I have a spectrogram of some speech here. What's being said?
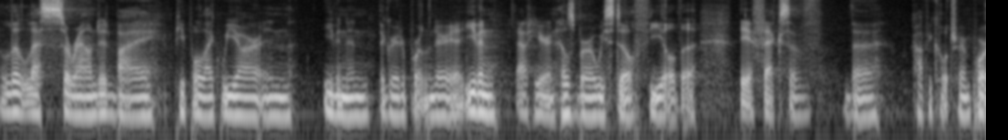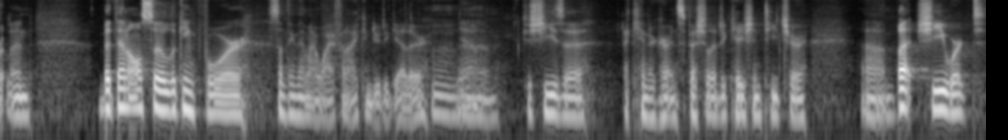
a little less surrounded by people like we are in even in the greater Portland area, even out here in Hillsboro, we still feel the the effects of the coffee culture in Portland. But then also looking for something that my wife and I can do together, hmm, because um, she's a, a kindergarten special education teacher, um, but she worked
